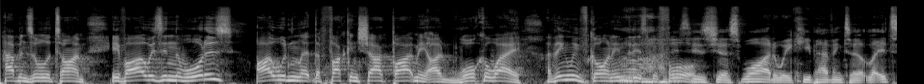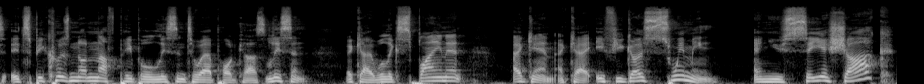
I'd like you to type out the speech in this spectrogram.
Happens all the time. If I was in the waters, I wouldn't let the fucking shark bite me. I'd walk away. I think we've gone into this Ah, before. This is just why do we keep having to? like, It's it's because not enough people listen to our podcast. Listen, okay, we'll explain it again. Okay, if you go swimming and you see a shark,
